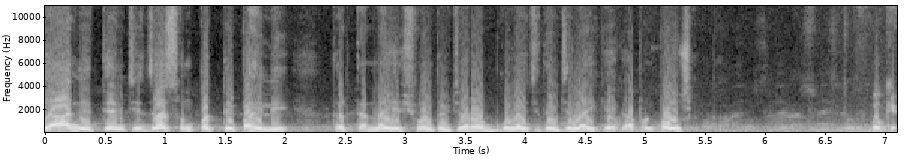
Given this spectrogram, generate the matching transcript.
या नेत्यांची जर संपत्ती पाहिली तर त्यांना यशवंत विचारावर बोलायची त्यांची लायकी आहे का? आपण पाहू शकतो. ओके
